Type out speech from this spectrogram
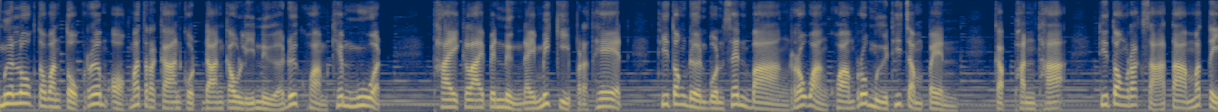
เมื่อโลกตะวันตกเริ่มออกมาตรการกดดันเกาหลีเหนือด้วยความเข้มงวด ไทยกลายเป็นหนึ่งในไม่กี่ประเทศ ที่ต้องเดินบนเส้นบาง ระหว่างความร่วมมือที่จำเป็น กับพันธะที่ต้องรักษาตามมติ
